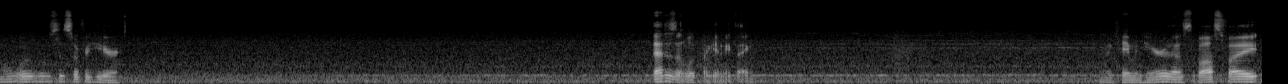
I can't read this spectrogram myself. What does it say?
What was this over here? That doesn't look like anything. I came in here, that was the boss fight.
